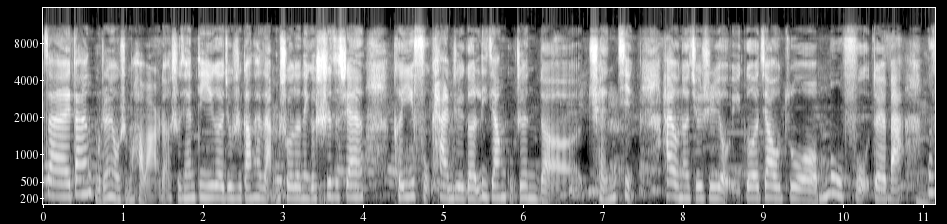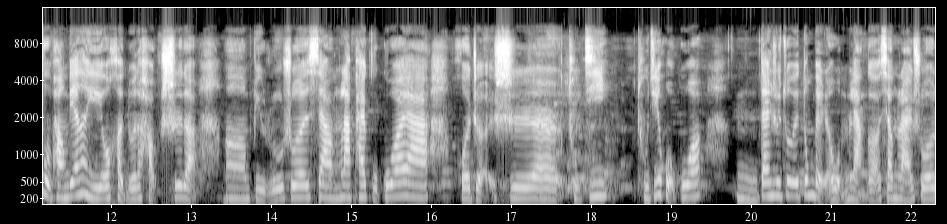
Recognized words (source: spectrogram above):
在大研古镇有什么好玩的？首先，第一个就是刚才咱们说的那个狮子山，可以俯瞰这个丽江古镇的全景。还有呢，就是有一个叫做幕府，对吧？幕府旁边呢也有很多的好吃的，嗯，比如说像腊排骨锅呀，或者是土鸡土鸡火锅，嗯。但是作为东北人，我们两个相对来说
